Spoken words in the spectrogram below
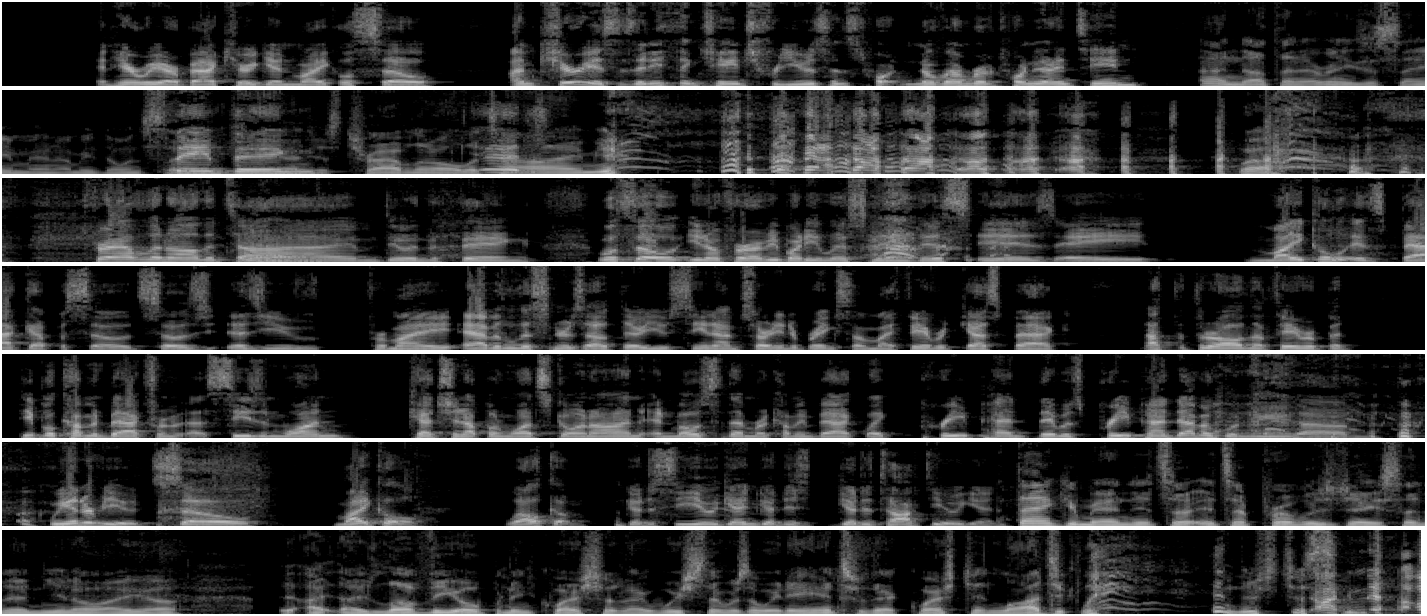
And here we are back here again, Michael. So I'm curious, has anything changed for you since tw- November of 2019? Uh, nothing. Everything's the same, man. I mean, doing the Same same, thing. Yeah, just traveling all the Yeah, time. Yeah. well, Traveling all the time, doing the thing. Well, so, you know, for everybody listening, this is a Michael is back episode. So as, as you, for my avid listeners out there, you've seen I'm starting to bring some of my favorite guests back. Not that they're all the favorite, but people coming back from uh, season one, catching up on what's going on. And most of them are coming back like pre-pen. It was pre-pandemic when we, um, we interviewed. So Michael, welcome. Good to see you again. Good to, good to talk to you again. thank you, man. It's a it's a privilege, Jason. And you know, I uh, I, I love the opening question. I wish there was a way to answer that question logically, and there's just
